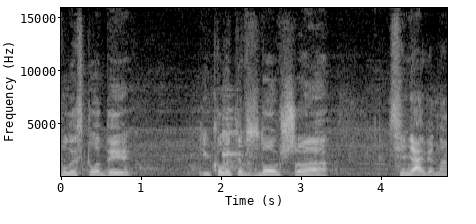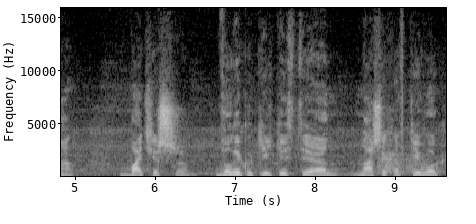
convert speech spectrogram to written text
були склади. І коли ти вздовж е, Сінявіна бачиш велику кількість е, наших автівок,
